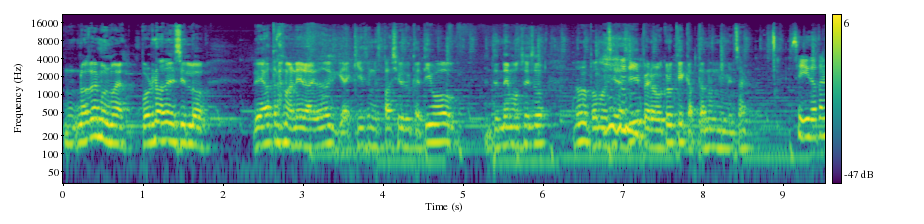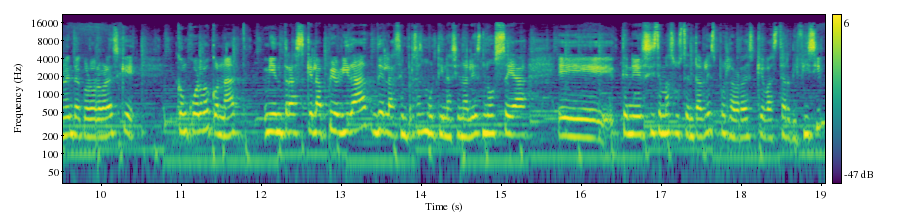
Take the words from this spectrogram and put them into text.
Nos vemos mal, por no decirlo de otra manera. Que aquí es un espacio educativo, entendemos eso. No lo podemos decir así, pero creo que captaron mi mensaje. Sí, totalmente de acuerdo. La verdad es que concuerdo con Nat, mientras que la prioridad de las empresas multinacionales no sea eh, tener sistemas sustentables, pues la verdad es que va a estar difícil.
